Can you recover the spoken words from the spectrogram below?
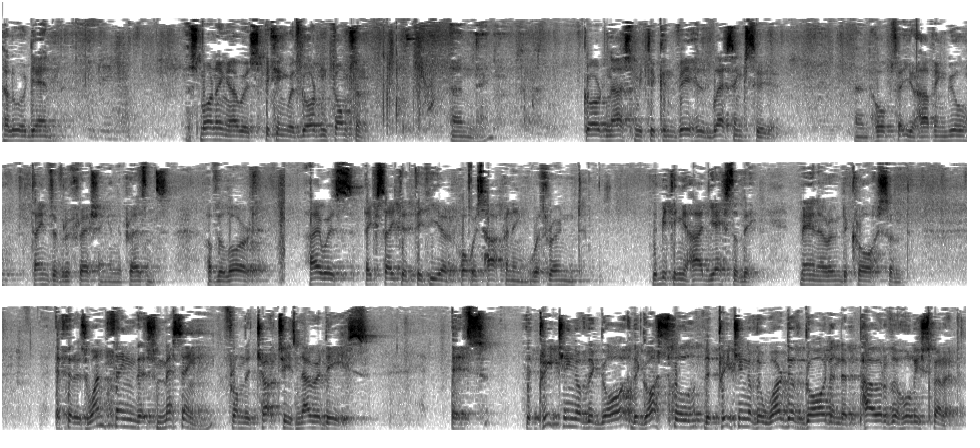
Hello again. This morning I was speaking with Gordon Thompson, and Gordon asked me to convey his blessings to you and hopes that you're having real times of refreshing in the presence of the Lord. I was excited to hear what was happening with round the meeting you had yesterday, men around the cross and if there is one thing that's missing from the churches nowadays, it's the preaching of the, the gospel, the preaching of the Word of God, and the power of the Holy Spirit.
